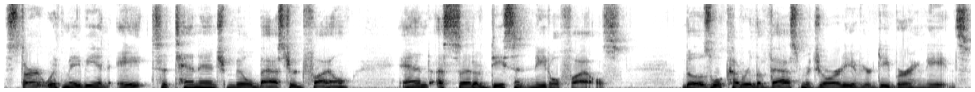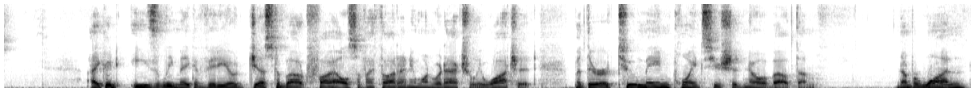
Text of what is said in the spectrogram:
start with maybe an 8 to 10 inch mill bastard file and a set of decent needle files. Those will cover the vast majority of your deburring needs. I could easily make a video just about files if I thought anyone would actually watch it, but there are two main points you should know about them. Number one,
